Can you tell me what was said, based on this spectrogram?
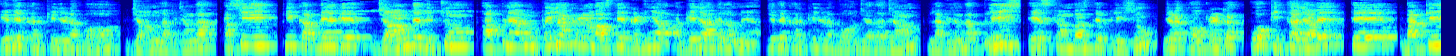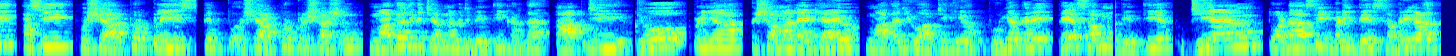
ਇਹਦੇ ਕਰਕੇ ਜਿਹੜਾ ਬਹੁਤ ਜਾਮ ਲੱਗ ਜਾਂਦਾ। ਅਸੀਂ ਕੀ ਕਰਦੇ ਹਾਂ ਕਿ ਜਾਮ ਦੇ ਵਿੱਚੋਂ ਆਪਣੇ ਆਪ ਨੂੰ ਪਹਿਲਾਂ ਕੱਢਣ ਵਾਸਤੇ ਗੱਡੀਆਂ ਅੱਗੇ ਜਾ ਕੇ ਲਾਉਂਦੇ ਆ, ਜਿਹਦੇ ਕਰਕੇ ਜਿਹੜਾ ਬਹੁਤ ਜ਼ਿਆਦਾ ਜਾਮ ਲੱਗ ਜਾਂਦਾ। ਪਲੀਜ਼ ਇਸ ਕੰਮ ਵਾਸਤੇ ਪੁਲਿਸ ਨੂੰ ਜਿਹੜਾ ਕੋਆਪਰੇਟ ਹੈ, ਉਹ ਕੀਤਾ ਜਾਵੇ ਤੇ ਬਾਕੀ ਅਸੀਂ ਹੁਸ਼ਿਆਰਪੁਰ ਪੁਲਿਸ ਤੇ ਹੁਸ਼ਿਆਰਪੁਰ ਪ੍ਰਸ਼ਾਸਨ ਮਾਤਾ ਜੀ ਦੇ ਚਰਨਾਂ ਵਿੱਚ ਬੇਨਤੀ ਕਰਦਾ ਆਪ ਜੀ ਜੋ ਆਪਣੀਆਂ ਇਸ਼ਾਵਾਂ ਲੈ ਕੇ ਆਏ ਹੋ, ਮਾਤਾ ਜੀ ਉਹ ਆਪ ਜੀ ਦੀਆਂ ਪੂਰੀਆਂ ਕਰੇ। ਫਿਰ ਸਭ ਨੂੰ ਬੇਨਤੀ ਹੈ ਜੀ ਆਇਆਂ ਨੂੰ ਤੁਹਾਡਾ ਅਸੀਂ ਬੜੀ ਬੇਸਬਰੀ ਨਾਲ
